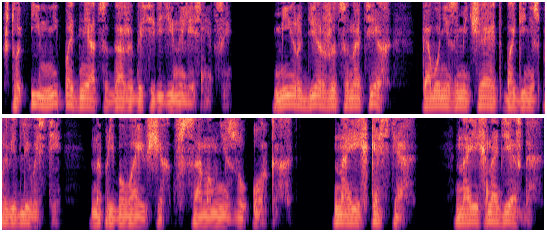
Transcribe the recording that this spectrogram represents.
что им не подняться даже до середины лестницы. Мир держится на тех, кого не замечает богиня справедливости — на пребывающих в самом низу орках, на их костях, на их надеждах.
